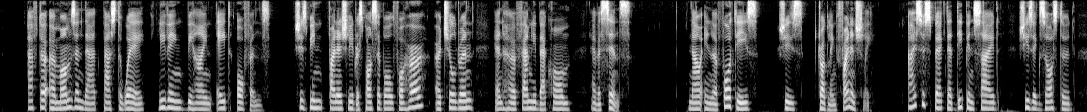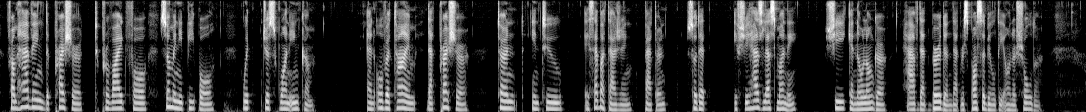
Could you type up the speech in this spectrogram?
after her moms and dad passed away, leaving behind eight orphans. She's been financially responsible for her, her children, and her family back home ever since. Now in her 40s, she's struggling financially. I suspect that deep inside, she's exhausted from having the pressure to provide for so many people with just one income. And over time, that pressure turned into a sabotaging pattern so that if she has less money, she can no longer have that burden, that responsibility on her shoulder.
